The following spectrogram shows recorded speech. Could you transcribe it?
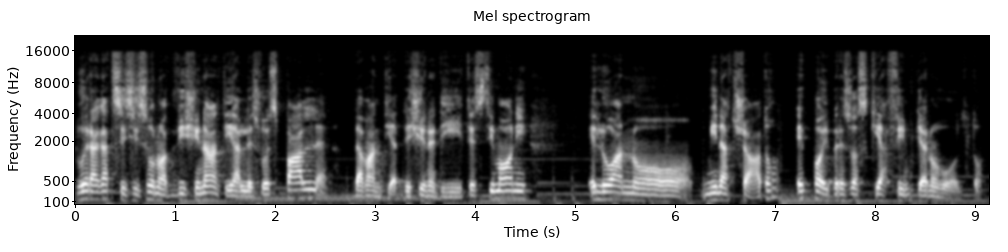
Due ragazzi si sono avvicinati alle sue spalle, davanti a decine di testimoni, e lo hanno minacciato e poi preso a schiaffi in pieno volto.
